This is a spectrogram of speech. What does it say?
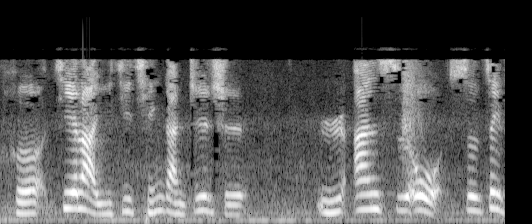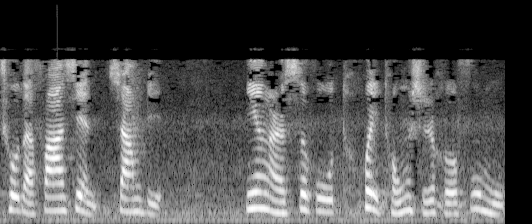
和接纳以及情感支持。与安斯沃斯最初的发现相比，婴儿似乎会同时和父母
